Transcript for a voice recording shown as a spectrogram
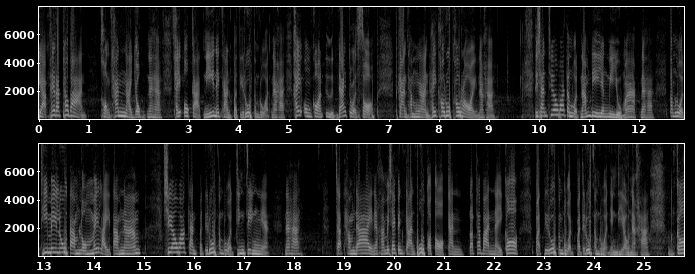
อยากให้รัฐบาล ของท่านนายกนะคะใช้โอกาสนี้ในการปฏิรูปตำรวจนะคะให้องค์กรอื่นได้ตรวจสอบ การทำงานให้เข้ารูปเข้ารอยนะคะดิฉันเชื่อว่าตำรวจน้ำดียังมีอยู่มากนะคะตำรวจที่ไม่ลู่ตามลมไม่ไหลตามน้ำเชื่อว่าการปฏิรูปตำรวจจริงๆเนี่ยนะคะ จะทำได้นะคะไม่ใช่เป็นการพูดต่อๆกันรัฐบาลไหนก็ปฏิรูปตำรวจ ปฏิรูปตำรวจอย่างเดียวนะคะ ก็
